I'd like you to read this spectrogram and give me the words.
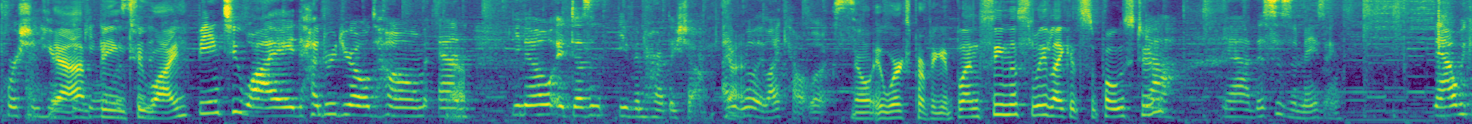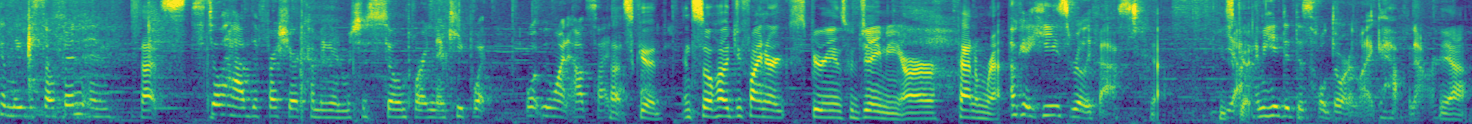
portion here. Yeah, being too gonna- wide. Being too wide, 100 year old home, and you know, it doesn't even hardly show. I really like how it looks. No, it works perfect. It blends seamlessly like it's supposed to. Yeah, yeah, this is amazing. Now we can leave this open and That's still have the fresh air coming in, which is so important, and keep what, what we want outside. that's good. And so how did you find our experience with Jamie, our Phantom rep? Okay, he's really fast. Yeah. He's yeah, good. I mean, he did this whole door in like a half an hour. yeah.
